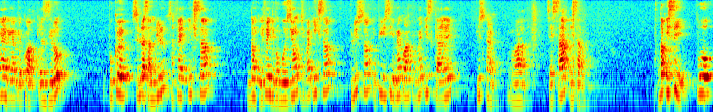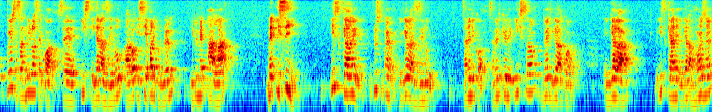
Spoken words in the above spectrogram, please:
un réel qui est quoi? Qui est 0. Pour que celui-là s'annule, ça fait x. Donc il fait une décomposition, je fais x plus, et puis ici il met quoi? Il met x carré plus 1. Voilà. C'est ça et ça. Donc ici, pour que ça s'annule, c'est quoi? C'est x égale à 0. Alors ici, il n'y a pas de problème. Il peut mettre a là. Mais ici, x carré plus 1 égale à 0. Ça veut dire quoi? Ça veut dire que le x doit être égal à quoi? Égal à le x carré égale à moins 1.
